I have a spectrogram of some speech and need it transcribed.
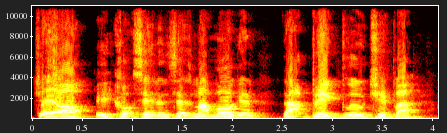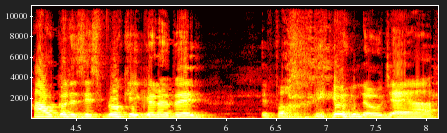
JR, he cuts in and says, Matt Morgan, that big blue chipper, how good is this rookie gonna be? If only you knew, JR.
